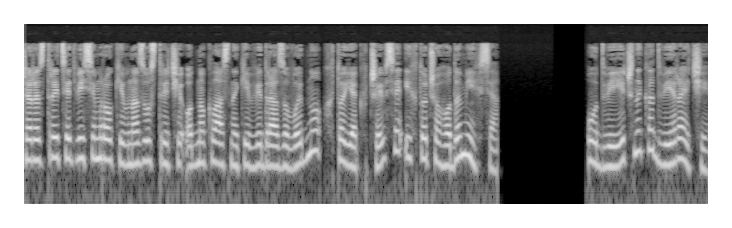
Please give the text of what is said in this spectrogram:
Через 38 років на зустрічі однокласників відразу видно, хто як вчився і хто чого домігся. У двієчника дві речі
